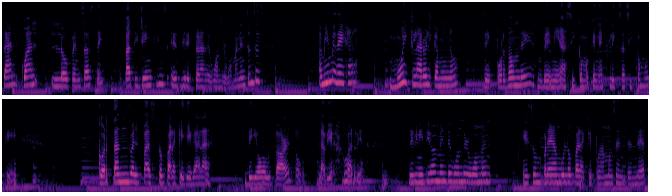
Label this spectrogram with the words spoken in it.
Tal cual lo pensaste, Patty Jenkins es directora de Wonder Woman. Entonces, a mí me deja muy claro el camino de por dónde venía así como que Netflix, así como que cortando el pasto para que llegara The Old Guard o la vieja guardia. Definitivamente Wonder Woman es un preámbulo para que podamos entender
